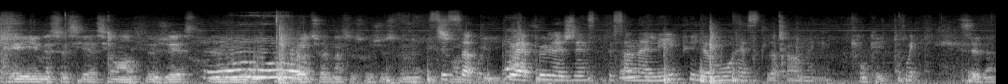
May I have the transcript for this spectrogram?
créer une association entre le geste, le mot, et éventuellement ce soit juste le mot qui C'est soit ça. employé. Peu à peu, le geste peut s'en aller, puis le mot reste là quand même. OK. Oui. Excellent.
